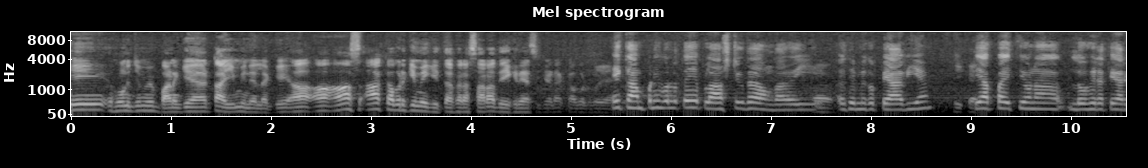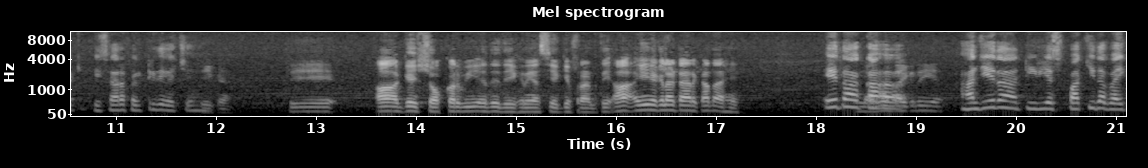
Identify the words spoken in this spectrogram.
ਇਹ ਹੁਣ ਜਿਵੇਂ ਬਣ ਗਿਆ 2.5 ਮਹੀਨੇ ਲੱਗੇ ਆ ਆ ਆ ਆ ਕਵਰ ਕਿਵੇਂ ਕੀਤਾ ਫਿਰ? ਸਾਰਾ ਦੇਖ ਰਿਹਾ ਸੀ ਜਿਹੜਾ ਕਵਰ ਹੋਇਆ ਇਹ ਕੰਪਨੀ ਵੱਲੋਂ ਤੇ ਪਲਾਸਟਿਕ ਦਾ ਆਉਂਦਾ ਜੀ। ਇੱਥੇ ਮੇਰੇ ਕੋਲ ਪਿਆ ਵੀ ਆ ਤੇ ਆਪਾਂ ਇੱਥੇ ਹੁਣ ਲੋਹੇ ਦਾ ਤਿਆਰ ਕੀਤੀ ਸਾਰਾ ਫੈਕਟਰੀ ਦੇ ਵਿੱਚ। ਠੀਕ ਹੈ। ਤੇ ਆ ਅੱਗੇ ਸ਼ੌਕਰ ਵੀ ਇਹਦੇ ਦੇਖ ਰਹੇ ਅਸੀਂ ਅੱਗੇ ਫਰੰਟ ਤੇ। ਆ ਇਹ ਅਗਲਾ ਟਾਇਰ ਕਾਹਦਾ ਇਹ ਇਹ ਤਾਂ ਕਾ- ਬਾਈਕ ਦਾ ਹੀ ਹੈ। ਹਾਂਜੀ ਇਹ ਤਾਂ TVS ਪਾਚੀ ਦਾ ਬਾਈਕ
